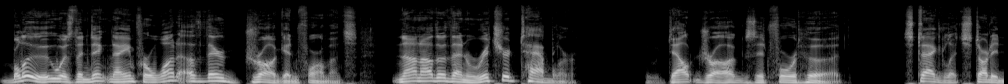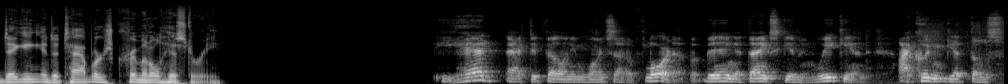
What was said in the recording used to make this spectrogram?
Blue was the nickname for one of their drug informants, none other than Richard Tabler, who dealt drugs at Fort Hood. Steglich started digging into Tabler's criminal history. He had active felony warrants out of Florida, but being a Thanksgiving weekend, I couldn't get those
